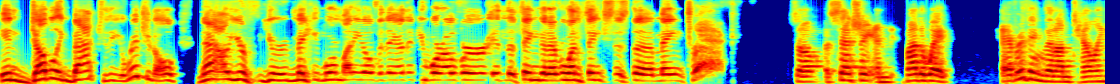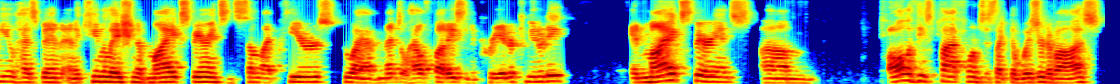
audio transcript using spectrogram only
in doubling back to the original, now you're you're making more money over there than you were over in the thing that everyone thinks is the main track. So essentially, and by the way, everything that I'm telling you has been an accumulation of my experience and some of my peers who I have mental health buddies in the creator community. In my experience, um, all of these platforms, it's like the Wizard of Oz.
